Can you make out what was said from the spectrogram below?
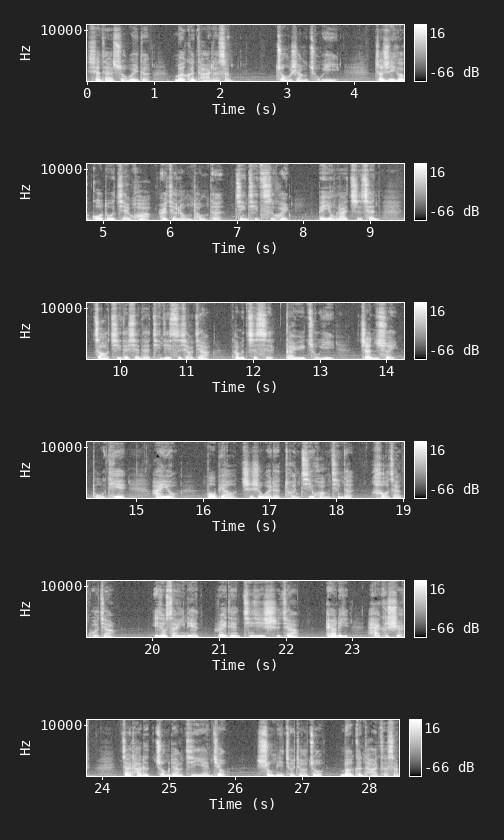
现在所谓的 Mercantilism 重商主义。这是一个过度简化而且笼统的经济词汇，被用来指称早期的现代经济思想家，他们支持干预主义、征税、补贴，还有。目标只是为了囤积黄金的好战国家。一九三一年，瑞典经济史家 Eli Heckscher 在他的重量级研究，书名就叫做《Mercantilism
